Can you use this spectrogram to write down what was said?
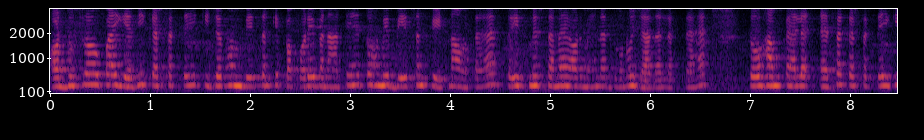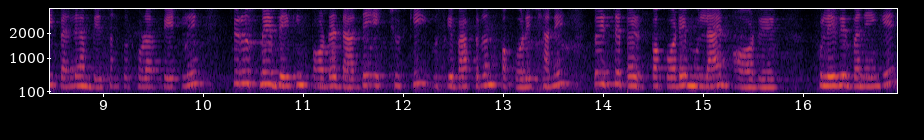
और दूसरा उपाय यह भी कर सकते हैं कि जब हम बेसन के पकौड़े बनाते हैं तो हमें बेसन फेंटना होता है तो इसमें समय और मेहनत दोनों ज़्यादा लगता है। तो हम पहले ऐसा कर सकते हैं कि पहले हम बेसन को थोड़ा फेंट लें, फिर उसमें बेकिंग पाउडर डाल दें एक चुटकी, उसके बाद तुरंत पकौड़े छाने। तो इससे पकौड़े मुलायम और फुले हुए बनेंगे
